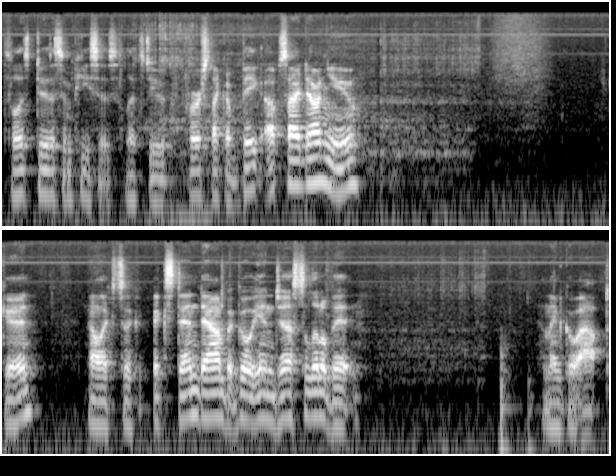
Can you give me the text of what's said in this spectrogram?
So let's do this in pieces. Let's do first like a big upside down U. Good. Now let's extend down but go in just a little bit and then go out.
